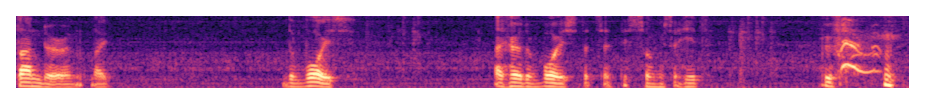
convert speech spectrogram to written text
thunder, and like the voice. I heard a voice that said this song is a hit.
